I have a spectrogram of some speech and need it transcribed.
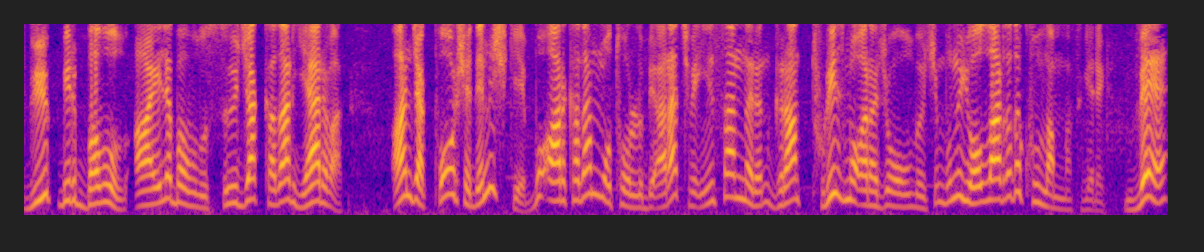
büyük bir bavul, aile bavulu sığacak kadar yer var. Ancak Porsche demiş ki bu arkadan motorlu bir araç ve insanların Gran Turismo aracı olduğu için bunu yollarda da kullanması gerek. Ve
